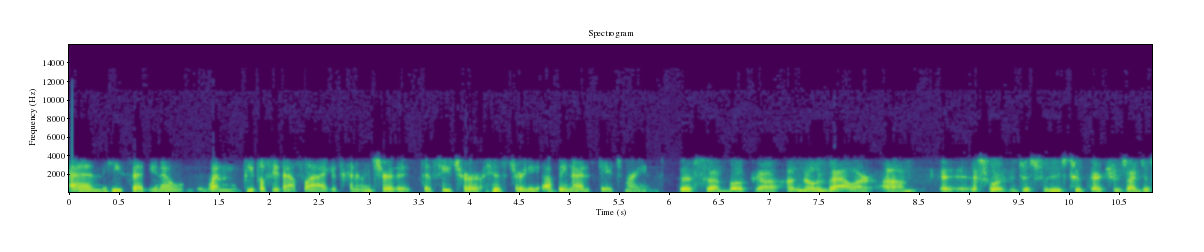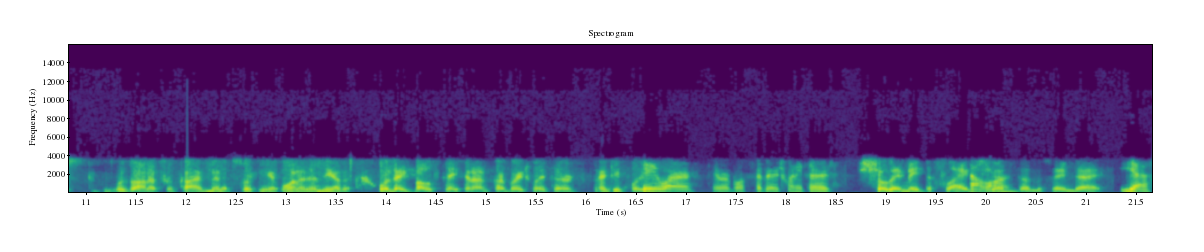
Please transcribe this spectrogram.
and he said, you know, when people see that flag, it's going to ensure that the future history of the United States Marines. This uh, book, uh, Unknown Valor, um, it- it's worth it just for these two pictures. I just was on it for five minutes looking at one and then the other. Were they both taken on February 23rd, 1945? They were. They were both February 23rd. So they made the flag shift on the same day. Yes,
